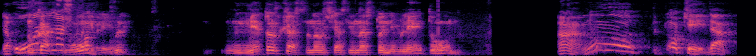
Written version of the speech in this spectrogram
Да ООН ну, как? на что ООН... влияет? Мне тоже кажется, но сейчас ни на что не влияет ООН. А, ну, окей, да.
